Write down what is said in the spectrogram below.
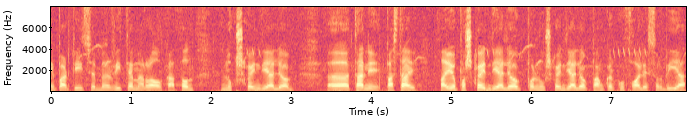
një parti që me vite me radhë ka thonë nuk shkoj në dialog. Tani, pastaj, tha jo po shkoj në dialog, por nuk shkoj në dialog pa më kërku falje Serbia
